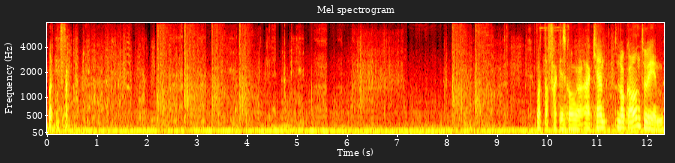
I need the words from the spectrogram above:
What the fuck? What the fuck is going on? I can't log on to him.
